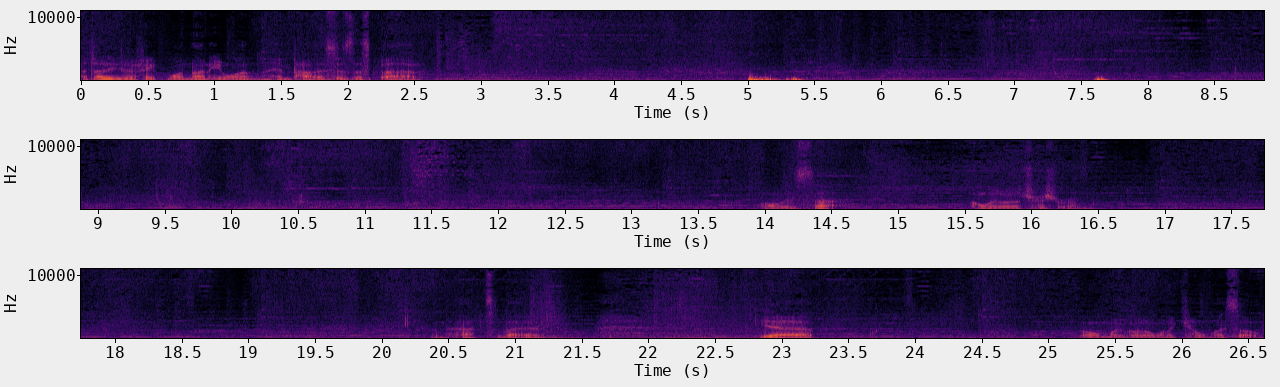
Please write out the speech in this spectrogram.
I don't even think 191 in Palace is this bad. that's it. Yeah. Oh my god, I want to kill myself.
